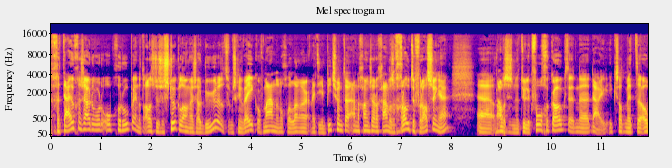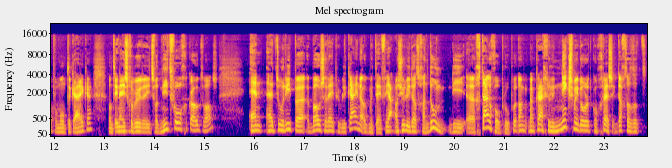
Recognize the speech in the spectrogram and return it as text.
getuigen zouden worden opgeroepen. En dat alles dus een stuk langer zou duren. Dat we misschien weken of maanden nog wel langer met die impeachment aan de gang zouden gaan. Dat was een grote verrassing. Hè? Uh, alles is natuurlijk volgekookt. En uh, nou, ik, ik, zat met open mond te kijken. Want ineens gebeurde er iets wat niet volgekookt was. En uh, toen riepen boze republikeinen ook meteen van ja, als jullie dat gaan doen, die getuigen oproepen, dan, dan krijgen jullie niks meer door het congres. Ik dacht dat het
